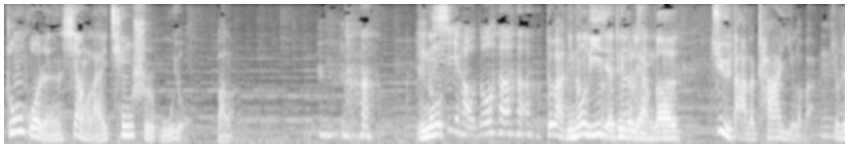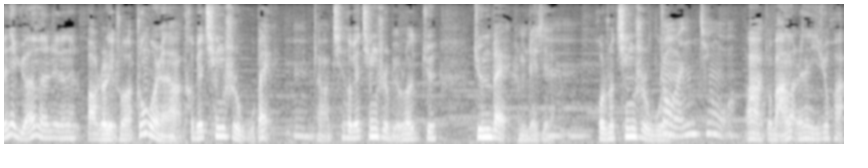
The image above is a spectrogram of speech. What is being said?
中国人向来轻视武勇。完了，嗯，你能戏好多。对吧？你能理解这个两个 巨大的差异了吧？嗯就人家原文这个报纸里说，中国人啊特别轻视武备嗯啊，特别轻视，比如说军军备什么这些，或者说轻视武。重文轻武。啊，就完了。人家一句话，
